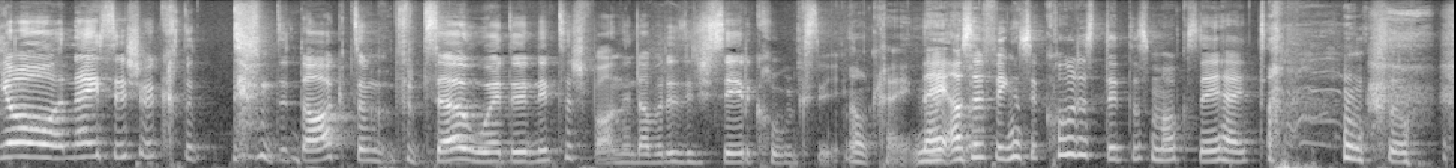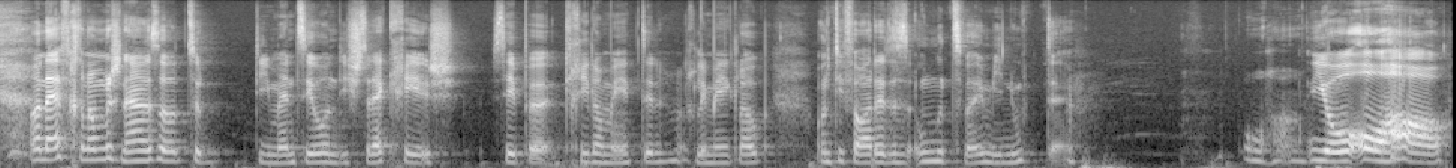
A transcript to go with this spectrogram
Ja, nein, es ist wirklich der, der Tag zum Erzählen dort nicht so spannend, aber es war sehr cool. Gewesen. Okay. Nein, also ich finde es cool, dass ihr das mal gesehen habt. Und so. Und einfach nochmal schnell so zur Dimension. Die Strecke ist 7 Kilometer, ein bisschen mehr, glaube ich. Und die fahren das unter 2 Minuten. Oha. Ja, oha!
